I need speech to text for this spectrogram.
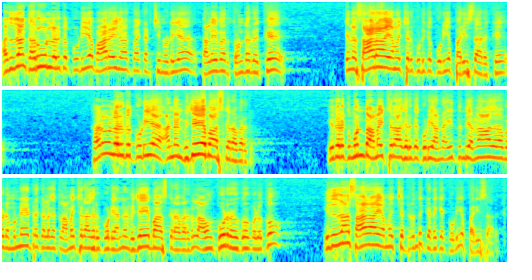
அதுதான் கரூரில் இருக்கக்கூடிய பாரதிய ஜனதா கட்சியினுடைய தலைவர் தொண்டருக்கு இந்த சாராய அமைச்சர் குடிக்கக்கூடிய பரிசா இருக்கு கரூரில் இருக்கக்கூடிய அண்ணன் விஜயபாஸ்கர் அவர்கள் இதற்கு முன்பு அமைச்சராக இருக்கக்கூடிய அண்ணன் இந்திய அண்ணா திராவிட முன்னேற்ற கழகத்தில் அமைச்சராக இருக்கக்கூடிய அண்ணன் விஜயபாஸ்கர் அவர்கள் அவங்க கூட இருக்கவங்களுக்கும் இதுதான் சாராய அமைச்சர் இருந்து கிடைக்கக்கூடிய பரிசா இருக்கு.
